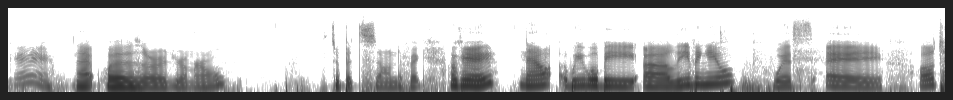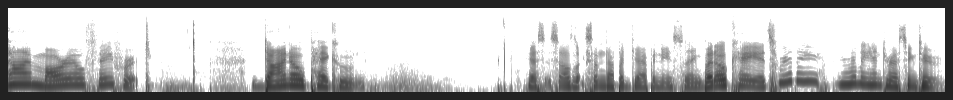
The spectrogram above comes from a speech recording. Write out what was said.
Okay, that was our drum roll. Stupid sound effect. Okay, now we will be uh leaving you with a all-time Mario favorite. Dino Pakkun. Yes, it sounds like some type of Japanese thing, but okay, it's really, really interesting tune.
